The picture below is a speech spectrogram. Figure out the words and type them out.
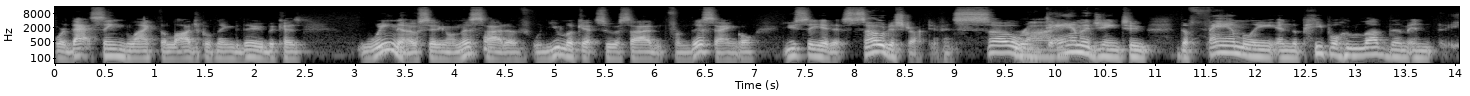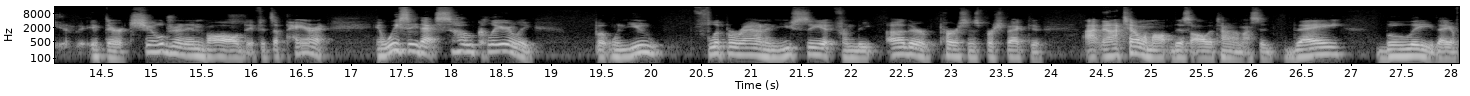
where that seemed like the logical thing to do because we know sitting on this side of when you look at suicide from this angle you see it as so destructive and so Right. damaging to the family and the people who love them and if there are children involved if it's a parent and we see that so clearly but when you flip around and you see it from the other person's perspective, I, and I tell them all, this all the time. I said they believe they are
